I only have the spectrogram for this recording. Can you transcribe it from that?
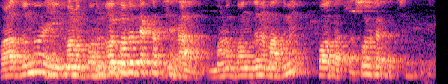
করার জন্য এই মানববন্ধন দ্রুত পদত্যাগ চাচ্ছে হ্যাঁ মানববন্ধনের মাধ্যমে পদত্যাগ চাচ্ছে। পদত্যাগ চাচ্ছে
